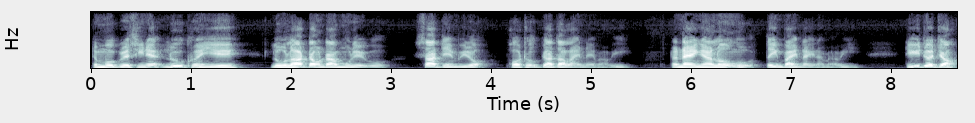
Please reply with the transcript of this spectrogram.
ဒီမိုကရေစီနဲ့လူ့အခွင့်အရေးလိုလားတောင့်တမှုတွေကိုစတင်ပြီးတော့ဖော်ထုတ်ပြသလိုက်နိုင်ပါပြီ။တနိုင်ငံလုံးကိုသိမ့်ပိုက်နိုင်နိုင်ပါပြီ။ ဒီအတွက်ကြောင့်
